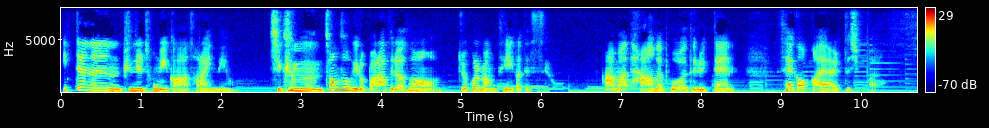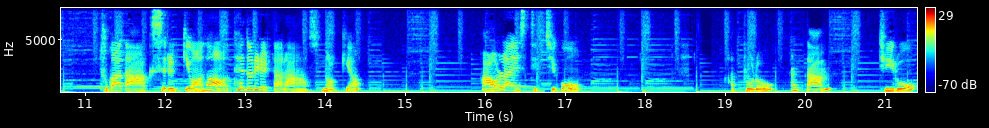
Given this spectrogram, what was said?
이때는 비닐 종이가 살아있네요. 지금은 청소기로 빨아들여서 쭈글망탱이가 됐어요. 아마 다음에 보여드릴 땐 새 거 까야 할 듯 싶어요. 두 가닥 실을 끼워서 테두리를 따라 수놓을게요. 아웃라인 스티치고 앞으로 한 땀, 뒤로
